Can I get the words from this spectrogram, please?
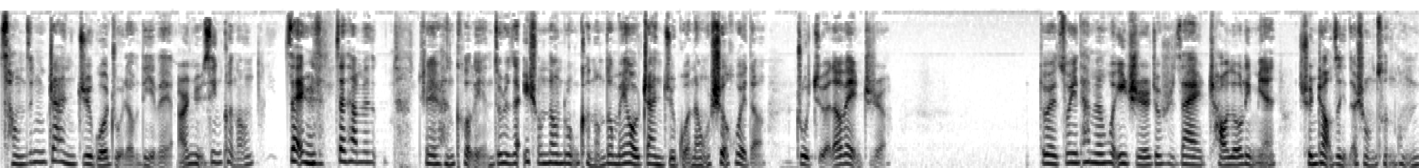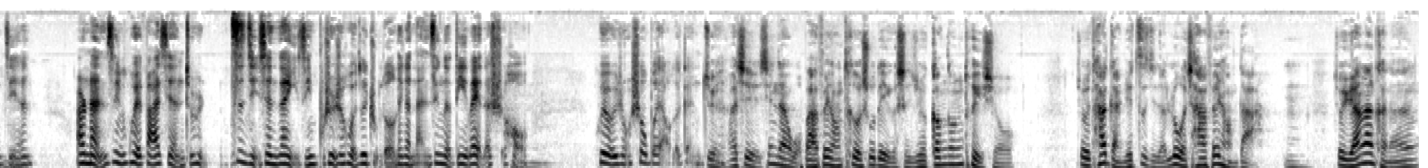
曾经占据过主流地位，而女性可能在人在他们这也很可怜，就是在一生当中可能都没有占据过那种社会的主角的位置。对，所以他们会一直就是在潮流里面寻找自己的生存空间，而男性会发现，就是自己现在已经不是社会最主流那个男性的地位的时候，会有一种受不了的感觉。，对而且现在我爸非常特殊的一个事，就是刚刚退休，就是他感觉自己的落差非常大。嗯，就原来可能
